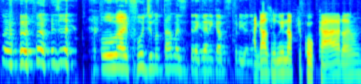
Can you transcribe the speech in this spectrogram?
o iFood não tá mais entregando em Cabo Frio, né? A gasolina ficou cara.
